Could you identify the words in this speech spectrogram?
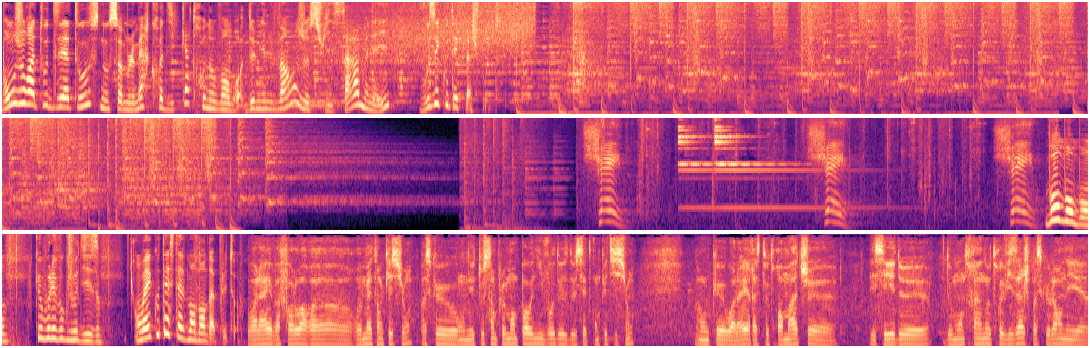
Bonjour à toutes et à tous, nous sommes le mercredi 4 novembre 2020, je suis Sarah Menei, vous écoutez Flash Foot. Shame. Shame. Shame. Bon, bon, bon, que voulez-vous que je vous dise? On va écouter Steve Mandanda plutôt. Voilà, il va falloir euh, remettre en question parce qu'on n'est tout simplement pas au niveau de, cette compétition. Donc euh, voilà, il reste trois matchs. Euh, essayer de, de, montrer un autre visage parce que là, on est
